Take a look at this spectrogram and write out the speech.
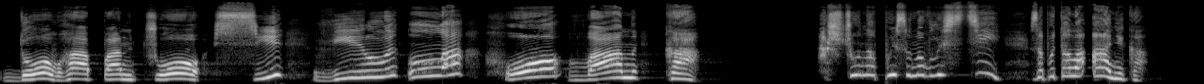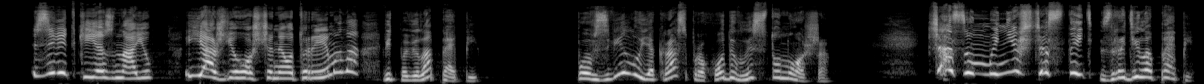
довга панчосі, вілла хованка. А що написано в листі? запитала Аніка. Звідки я знаю? Я ж його ще не отримала, відповіла пепі. Повз віллу якраз проходив листоноша. Часом мені щастить, зраділа пепі.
